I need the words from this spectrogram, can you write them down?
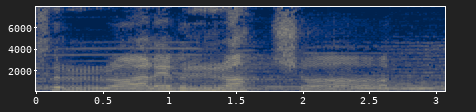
fra le braccia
